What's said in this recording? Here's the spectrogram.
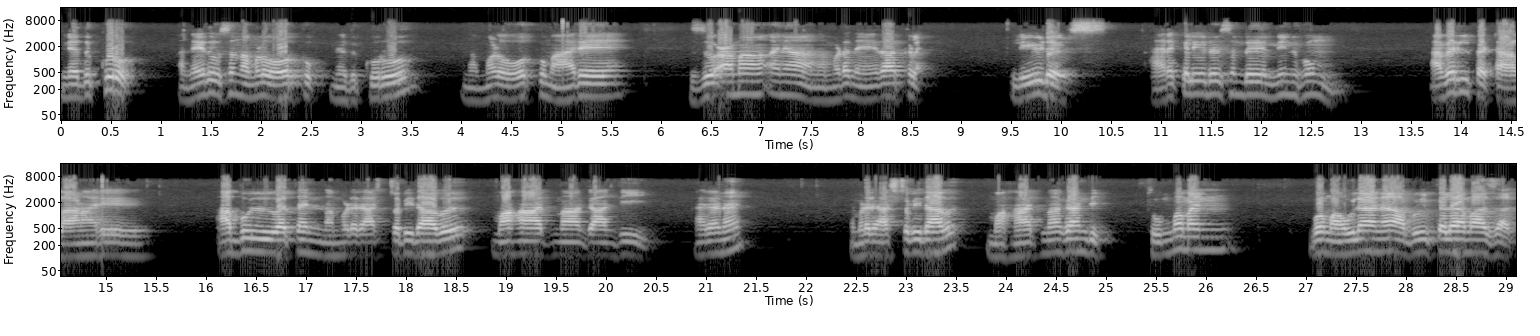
നെതുക്കുറു. അന്നേ ദിവസം നമ്മൾ ഓർക്കും. നെതുക്കുറു നമ്മൾ ഓർക്കും ആരെ? നമ്മുടെ നേതാക്കളെ. ലീഡേഴ്സ്. ആരൊക്കെ ലീഡേഴ്സ് ഉണ്ട്? മിൻഹും. അവരിൽപ്പെട്ട ആളാണ് ആര്? അബുൽ വതൻ നമ്മുടെ രാഷ്ട്രപിതാവ് മഹാത്മാഗാന്ധി. ആരാണ്? നമ്മുടെ രാഷ്ട്രപിതാവ് മഹാത്മാഗാന്ധി. സുമ്മമൻ വ മൗലാന അബുൽ കലാം ആസാദ്.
